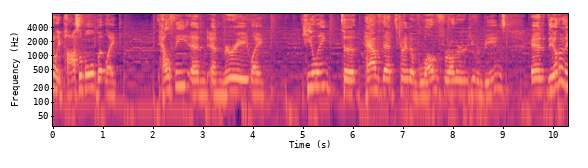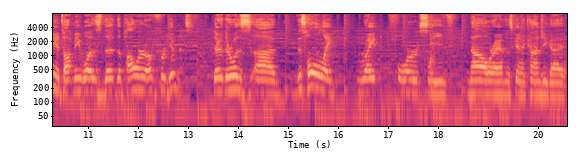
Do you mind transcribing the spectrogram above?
only possible but like healthy and and very like healing to have that kind of love for other human beings. And the other thing it taught me was the the power of forgiveness. There there was uh, this whole like right four sleeve now where i have this kind of kanji guy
